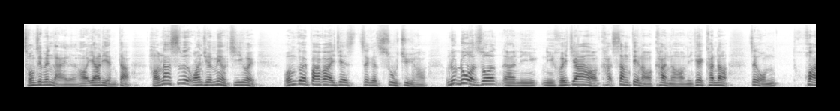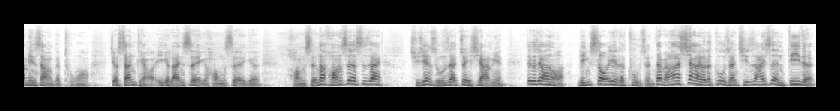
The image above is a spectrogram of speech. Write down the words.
从这边来的哈，压力很大。好，那是不是完全没有机会？我们各位八卦一件这个数据哈。如如果说呃你你回家哈看上电脑看的哈，你可以看到这个我们画面上有个图哈，就三条，一个蓝色，一个红色，一个黄色。那黄色是在曲线图是在最下面，这个叫什么？零售业的库存，代表它下游的库存其实还是很低的，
